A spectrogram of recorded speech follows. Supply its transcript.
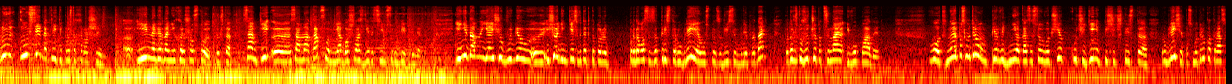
ну, ну, все наклейки просто хороши. Э, и, наверное, они хорошо стоят, потому что сам ки э, сама капсула мне обошлась где-то 70 рублей примерно. И недавно я еще выбил э, еще один кейс, вот этот, который продавался за 300 рублей, я его успел за 200 рублей продать, потому что уже что-то цена его падает. Вот, но я посмотрел, он первые дни, оказывается, стоил вообще куча денег, 1400 рублей, сейчас посмотрю как раз.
